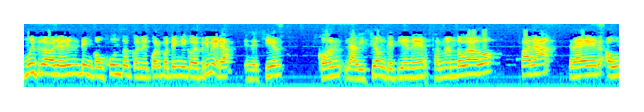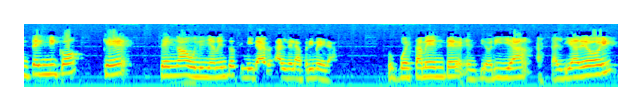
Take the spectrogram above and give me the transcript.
muy probablemente en conjunto con el cuerpo técnico de primera, es decir, con la visión que tiene Fernando Gago, para traer a un técnico que tenga un lineamiento similar al de la primera. Supuestamente, en teoría, hasta el día de hoy,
